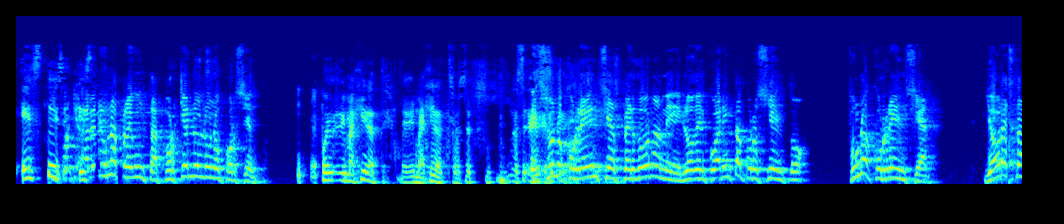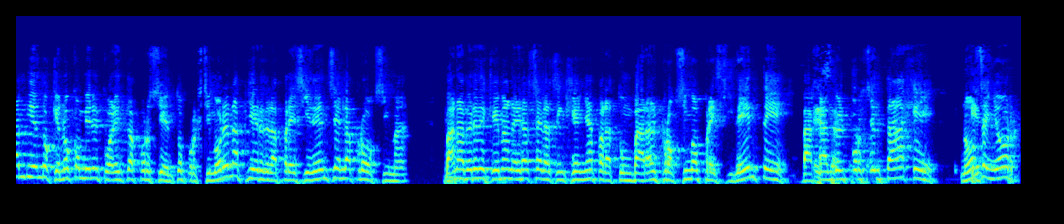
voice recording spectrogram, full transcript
Este es, a ver, una pregunta, ¿por qué no el 1%? Pues imagínate, imagínate. Son ocurrencias, perdóname, lo del 40% fue una ocurrencia y ahora están viendo que no conviene el 40%, porque si Morena pierde la presidencia en la próxima, van a ver de qué manera se las ingenia para tumbar al próximo presidente, bajando Exacto. el porcentaje. No, señor,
